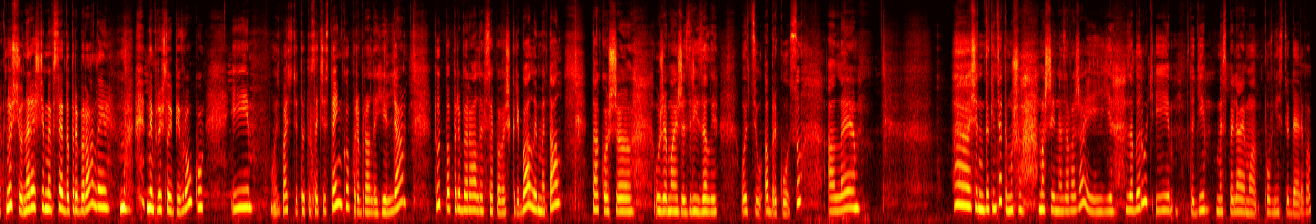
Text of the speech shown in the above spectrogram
Так, ну що, нарешті ми все доприбирали. Не пройшло і півроку. І ось бачите, тут усе чистенько, прибрали гілля, тут поприбирали, все повишкрібали, метал. Також е, уже майже зрізали оцю абрикосу, але ще не до кінця, тому що машина заважає, її заберуть, і тоді ми спиляємо повністю дерево.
